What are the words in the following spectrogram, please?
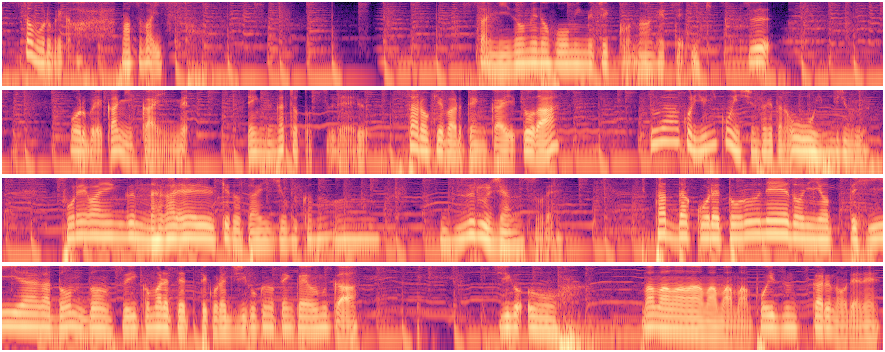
さあ、ボールブレカ。まずは1層。さあ、2度目のホーミングチェックを投げていきつつ、ボールブレーカー2回目。援軍がちょっと釣れる。さあ、ロケバル展開。どうだ？うわー、これユニコーン一瞬投げたな。おー、インビジブル。それは援軍流れるけど大丈夫かな？ズルじゃん、それ。ただこれトルネードによってヒーラーがどんどん吸い込まれてって、これは地獄の展開を生むか？地獄、おまあまあまあまあまあまあまあ、ポイズン浸かるのでね、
